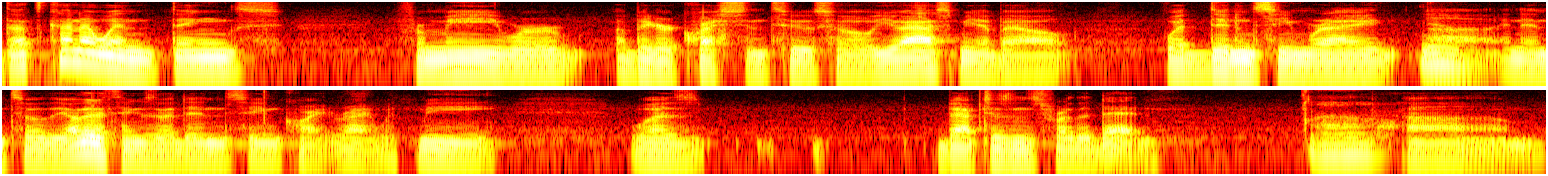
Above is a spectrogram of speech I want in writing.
that's kind of when things for me were a bigger question too. So you asked me about what didn't seem right, Yeah. uh, and then so the other things that didn't seem quite right with me was baptisms for the dead. Oh, Um,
